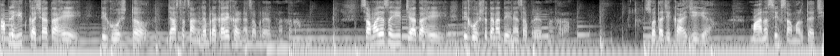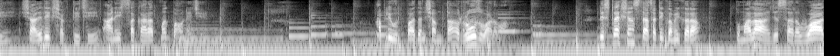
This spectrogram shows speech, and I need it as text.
आपले हित कशात आहे ती गोष्ट जास्त चांगल्या प्रकारे करण्याचा प्रयत्न करा. समाजाचं हित ज्यात आहे ती गोष्ट त्यांना देण्याचा प्रयत्न करा. स्वतःची काळजी घ्या. मानसिक सामर्थ्याची शारीरिक शक्तीची आणि सकारात्मक भावनेची. आपली उत्पादन क्षमता रोज वाढवा. डिस्ट्रॅक्शन्स त्यासाठी कमी करा. तुम्हाला जे सर्वात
